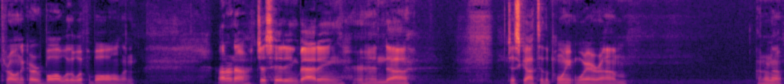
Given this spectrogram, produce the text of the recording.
throwing a curveball with a wiffle ball, and I don't know, just hitting, batting, and uh, just got to the point where um, I don't know,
